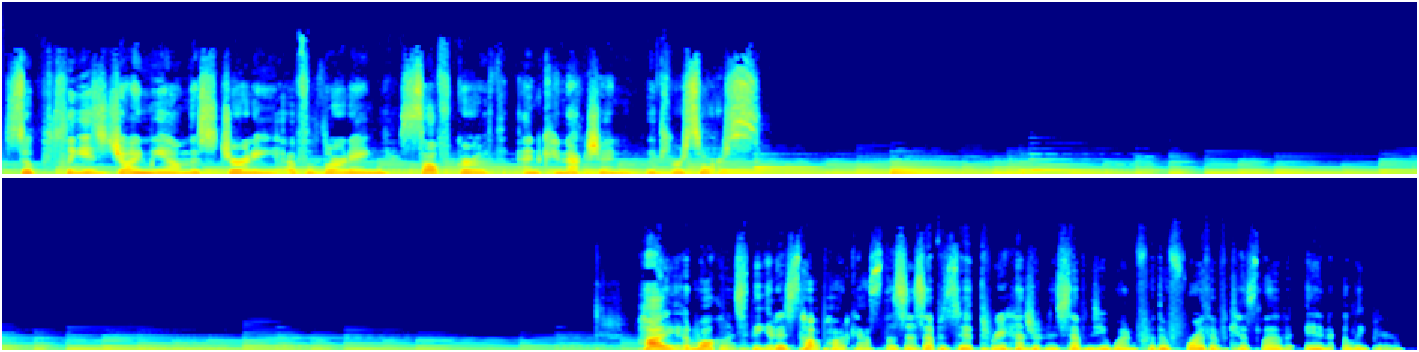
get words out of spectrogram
So please join me on this journey of learning, self growth, and connection with your source. Hi, and welcome to the It Is Taught podcast. This is episode 371 for the 4th of Kislev in a leap year.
